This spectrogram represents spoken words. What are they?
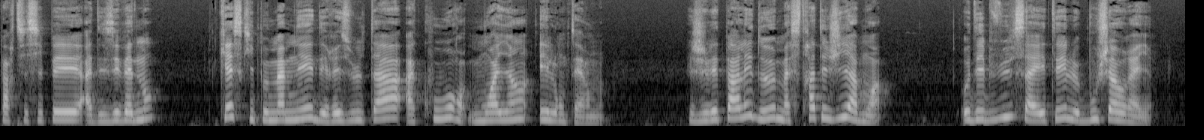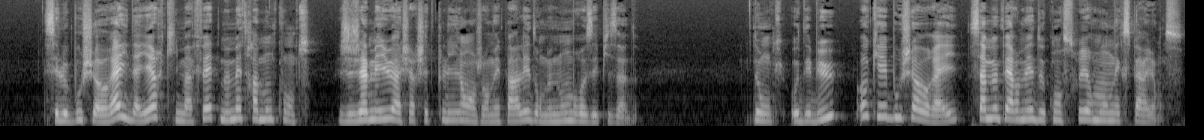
Participer à des événements? Qu'est-ce qui peut m'amener des résultats à court, moyen et long terme? Je vais te parler de ma stratégie à moi au début, ça a été le bouche à oreille. C'est le bouche à oreille d'ailleurs qui m'a fait me mettre à mon compte. J'ai jamais eu à chercher de clients, j'en ai parlé dans de nombreux épisodes. Donc, au début, ok, bouche à oreille, ça me permet de construire mon expérience.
